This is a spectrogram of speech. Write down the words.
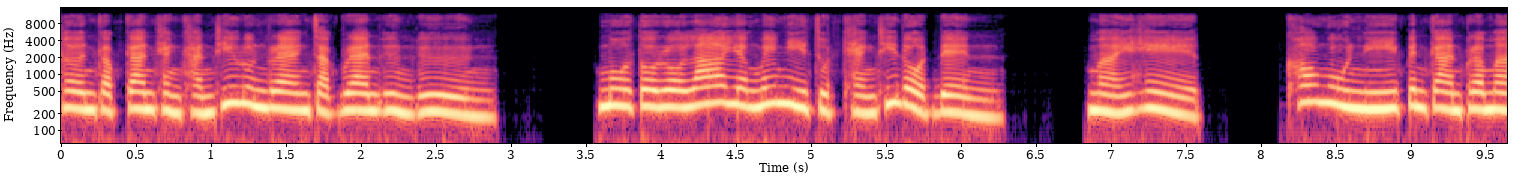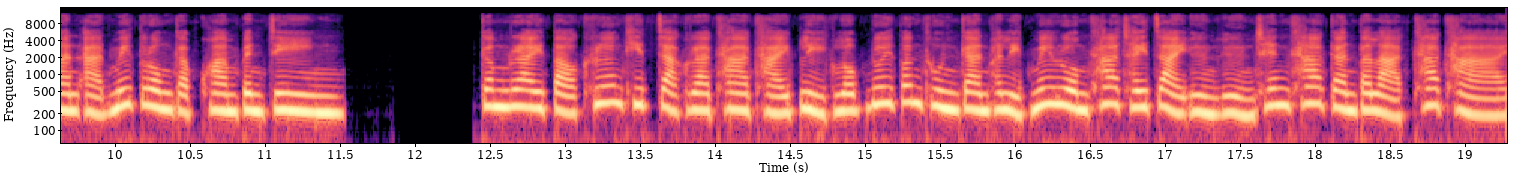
ชิญกับการแข่งขันที่รุนแรงจากแบรนด์อื่น ๆ โมโตโรล่ายังไม่มีจุดแข็งที่โดดเด่น หมายเหตุ ข้อมูลนี้เป็นการประมาณอาจไม่ตรงกับความเป็นจริง กำไรต่อเครื่องคิดจากราคาขายปลีกลบด้วยต้นทุนการผลิตไม่รวมค่าใช้จ่ายอื่น ๆ เช่นค่าการตลาดค่าขาย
